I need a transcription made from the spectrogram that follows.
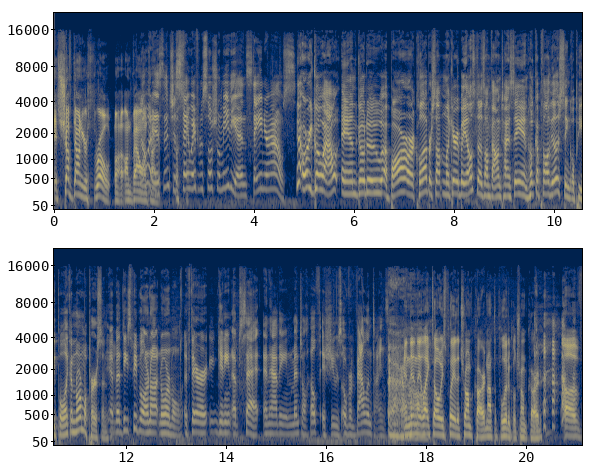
it's shoved down your throat uh, on No, Valentine's. it isn't. Just stay away from social media and stay in your house. Yeah, or you go out and go to a bar or a club or something like everybody else does on Valentine's Day and hook up with all the other single people like a normal person. Yeah, but these people are not normal if they're getting upset and having mental health issues over Valentine's Day. And then they like to always play the trump card, not the political trump card, of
